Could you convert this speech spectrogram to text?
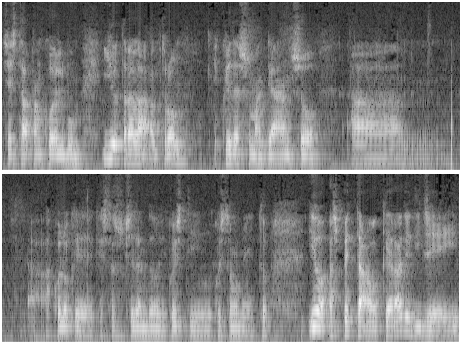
c'è stato ancora il boom. Io tra l'altro, e qui adesso mi aggancio a, a quello che, che, sta succedendo in, questi, in, questo momento, io aspettavo che Radio DJ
